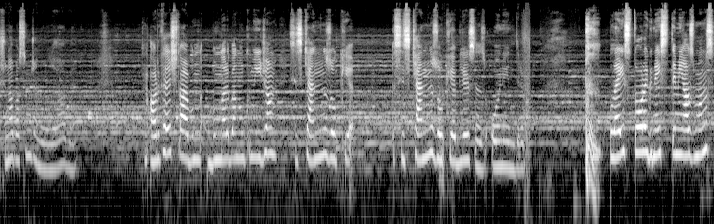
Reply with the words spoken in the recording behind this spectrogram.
Şuna basınca ne oluyor abi? Arkadaşlar bun- bunları ben okumayacağım. Siz kendiniz okuya siz kendiniz okuyabilirsiniz oyunu indirip. Play Store'a Güneş sistemi yazmanız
